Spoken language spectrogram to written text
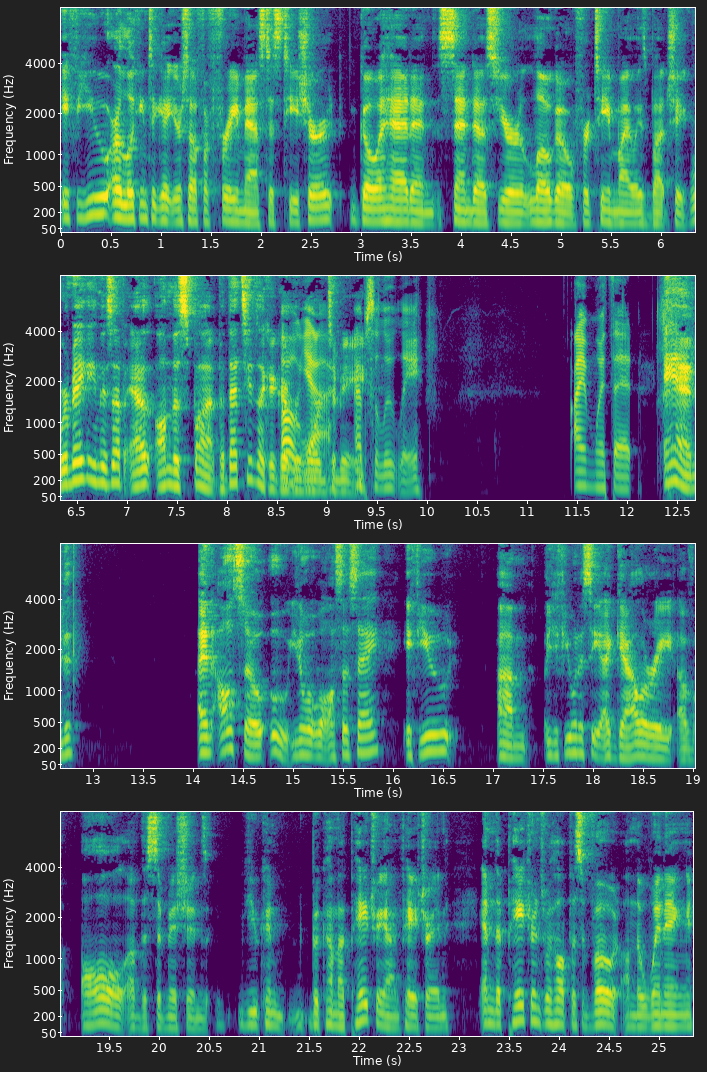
if you are looking to get yourself a free Mastis t-shirt, go ahead and send us your logo for Team Miley's butt cheek. We're making this up as, on the spot, but that seems like a good oh reward yeah, to me. absolutely. I'm with it. and and also ooh you know what we'll also say if you um if you want to see a gallery of all of the submissions you can become a patreon patron and the patrons will help us vote on the winning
